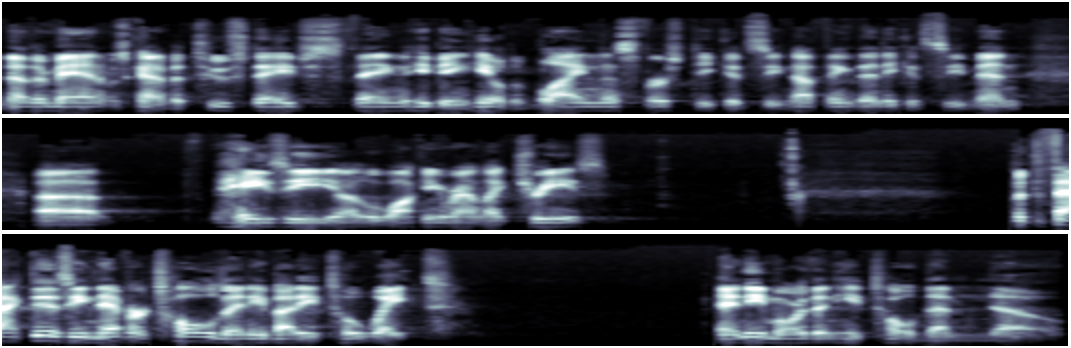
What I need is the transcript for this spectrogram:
Another man, it was kind of a two stage thing. He being healed of blindness. First, he could see nothing. Then, he could see men uh, hazy, you know, walking around like trees. But the fact is, he never told anybody to wait any more than he told them no.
